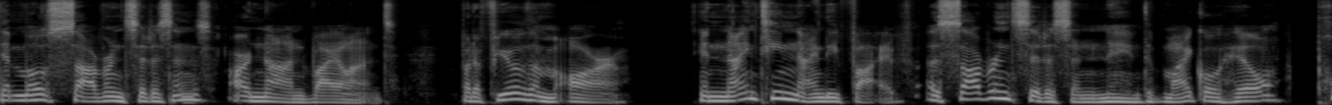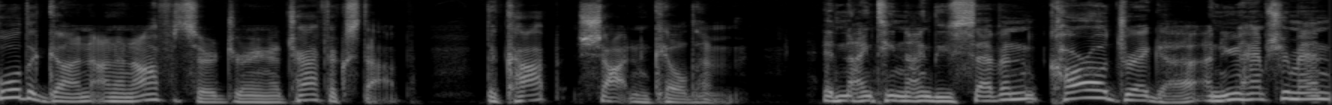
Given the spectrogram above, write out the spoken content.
that most sovereign citizens are non-violent, but a few of them are. In 1995, a sovereign citizen named Michael Hill pulled a gun on an officer during a traffic stop. The cop shot and killed him. In 1997, Carl Drega, a New Hampshire man,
